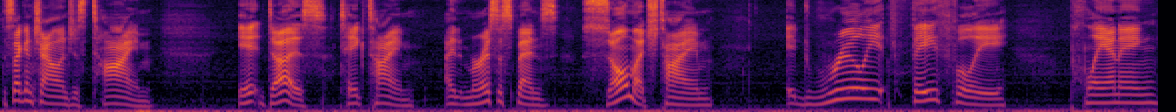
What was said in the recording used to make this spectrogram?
The second challenge is time. It does take time. And Marissa spends so much time, it really faithfully planning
